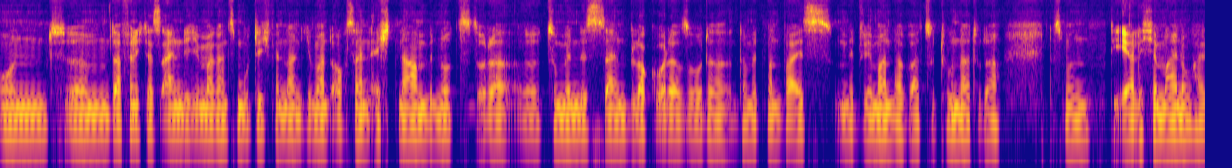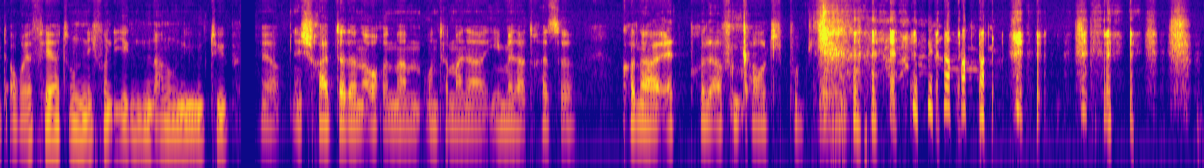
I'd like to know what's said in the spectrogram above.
Und ähm, da finde ich das eigentlich immer ganz mutig, wenn dann jemand auch seinen Echtnamen benutzt oder äh, zumindest seinen Blog oder so, da, damit man weiß, mit wem man da gerade zu tun hat oder dass man die ehrliche Meinung halt auch erfährt und nicht von irgendeinem anonymen Typ. Ja, ich schreibe da dann auch immer unter meiner E-Mail-Adresse connor.brüllaufencouch.de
